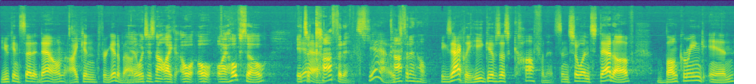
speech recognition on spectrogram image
You can set it down. I can forget about Yeah, it. which is not like, oh, oh, oh, I hope so. It's Yeah. a confidence. Yeah, it's- Confident hope. Exactly. He gives us confidence. And so instead of bunkering in,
